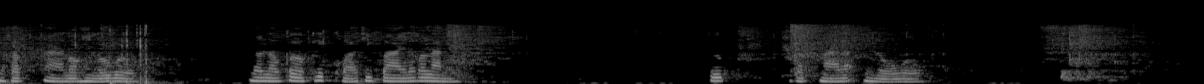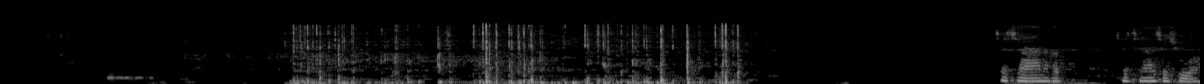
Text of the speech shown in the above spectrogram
นะครับอ่าลอง hello world แล้วเราก็คลิกขวาที่ไฟล์แล้วก็รันปึ๊บครับมาละ hello world ช้าๆนะครับ ช้าๆชัวร์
